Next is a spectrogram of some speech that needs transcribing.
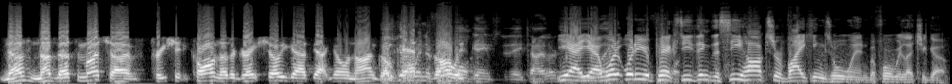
No, not nothing much. I appreciate the call. Another great show you guys got going on. Go Who's going to win the as always. games today, Tyler? Yeah, yeah. What What are your picks? Do you think the Seahawks or Vikings will win? Before we let you go.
